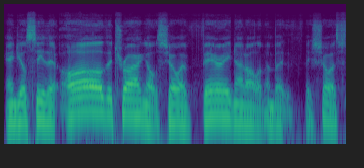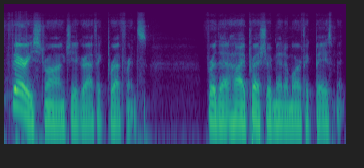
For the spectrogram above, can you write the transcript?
And you'll see that all the triangles show a very not all of them, but they show a very strong geographic preference for that high pressure metamorphic basement.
